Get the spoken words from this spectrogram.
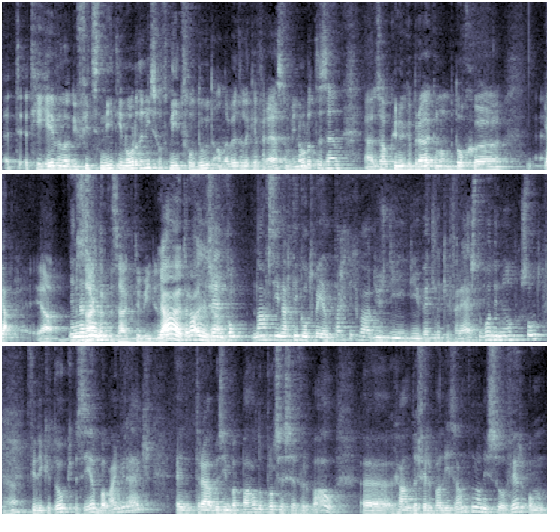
het, het gegeven dat je fiets niet in orde is of niet voldoet aan de wettelijke vereisten om in orde te zijn, eh, zou kunnen gebruiken om toch eh, Ja. Ja, En de, zaak, er- de zaak te winnen. Ja, uiteraard. Er zijn Ja. naast die artikel 82, waar dus die, die wettelijke vereisten worden in opgezond, Ja? vind ik het ook zeer belangrijk. En trouwens, in bepaalde processen verbaal eh, gaan de verbalisanten al eens zover om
